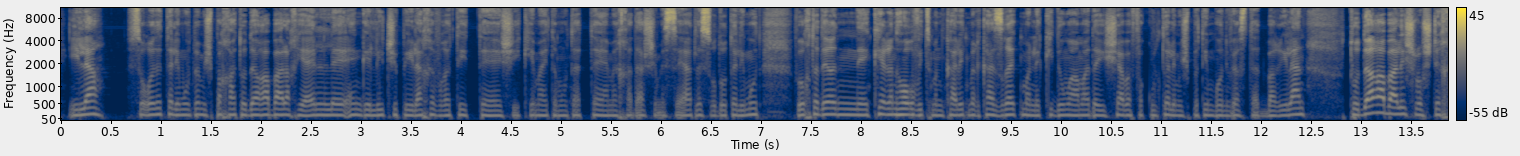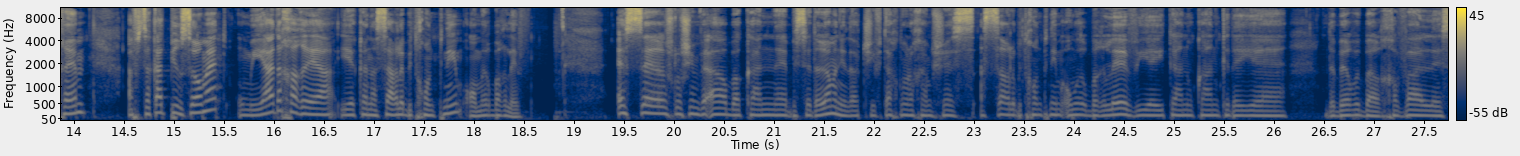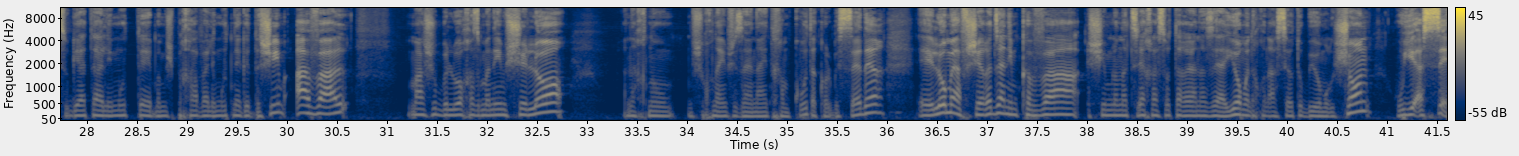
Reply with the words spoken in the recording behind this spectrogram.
הילה, שורדת אלימות במשפחה. תודה רבה לך, יעל אנגל ליצ'י, פעילה חברתית אה, שהקימה את עמותת אה, מחדש שמסייעת לשורדות אלימות, ועורכת הדין אה, קרן הורוביץ, מנכ"לית מרכז רקמן לקידום מעמד האישה בפקולטה למשפטים באוניברסיטת בר אילן. תודה רבה לשלושתכם. הפסקת פרסומת, ומיד אחריה יהיה כאן השר לביטחון פנים, עמר בר-לב. 10.34 כאן בסדר יום. אני יודעת שהבטחנו לכם שהשר לביטחון פנים עמר בר-לב יהיה איתנו כאן כדי uh, לדבר בהרחבה על uh, סוגיית האלימות uh, במשפחה ואלימות נגד נשים, אבל משהו בלוח הזמנים שלו, אנחנו משוכנעים שזה אינה התחמקות, הכל בסדר. Uh, לא מאפשר את זה, אני מקווה שאם לא נצליח לעשות את הרעיון הזה היום, אנחנו נעשה אותו ביום ראשון, הוא ייעשה.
